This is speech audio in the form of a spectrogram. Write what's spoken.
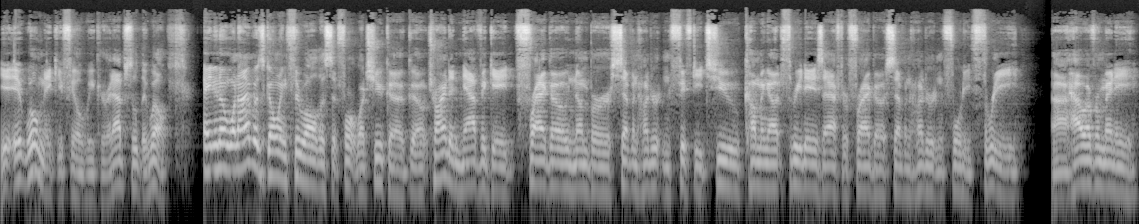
it, it will make you feel weaker. It absolutely will. And you know, when I was going through all this at Fort Huachuca, go, trying to navigate Frago number 752 coming out three days after Frago 743, uh, however many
